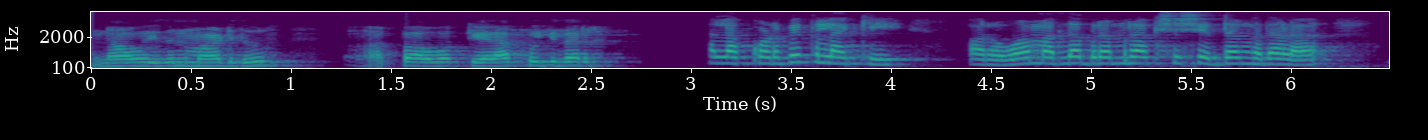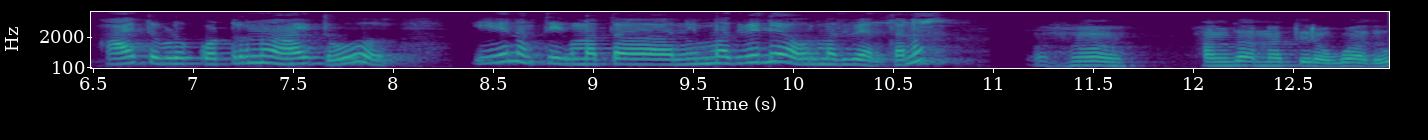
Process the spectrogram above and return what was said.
ನಾವು ಇದನ್ನು ಮಾಡಿದ್ವು ಅಪ್ಪ ಅವ್ವ ಕೇಳಕ್ಕೆ ಹೋಗಿದಾರೆ. ಅಲ್ಲ ಕೊಡ್ಬೇಕಲ್ಲ ಆಕಿ. ಅವ್ರ ಅವ್ವ ಮೊದ್ಲ ಬ್ರಹ್ಮರಾಕ್ಷಸ ಇದ್ದಂಗೆ ಅದಾಳ. ಆಯ್ತು ಬಿಡು ಕೊಟ್ರು ಆಯ್ತು. ಏನಂತ ಈಗ ಮತ್ತು ನಿಮ್ಮ ಮದುವೆಲಿ ಅವ್ರ ಮದುವೆ ಅಂತನ? ಹ್ಞೂ ಹಂಗೆ ಅನ್ನತ್ತೀರವ್ವ ಅದು.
